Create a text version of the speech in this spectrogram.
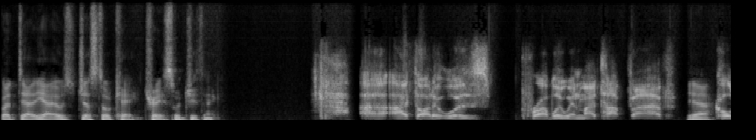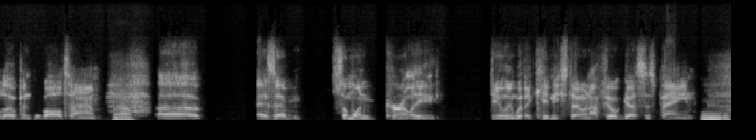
but uh, yeah, it was just okay. Tres, what do you think? Uh, I thought it was probably in my top five Yeah, cold opens of all time. wow. Uh, as I'm someone currently dealing with a kidney stone, I feel Gus's pain. Ooh,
